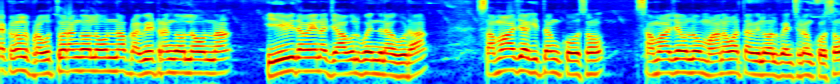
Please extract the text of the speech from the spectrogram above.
రకంలో ప్రభుత్వ రంగంలో ఉన్నా ప్రైవేట్ రంగంలో ఉన్నా ఏ విధమైన జాబులు పొందినా కూడా సమాజ హితం కోసం సమాజంలో మానవతా విలువలు పెంచడం కోసం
